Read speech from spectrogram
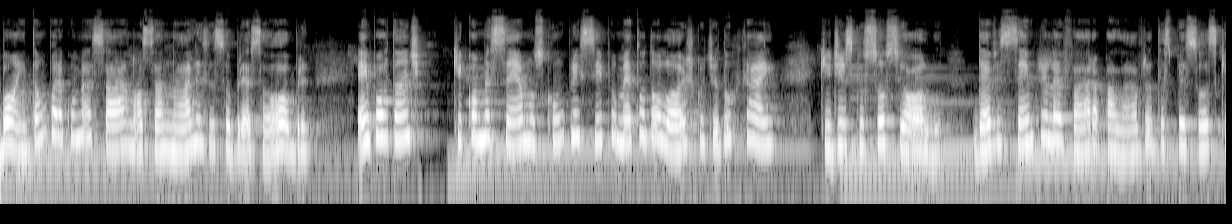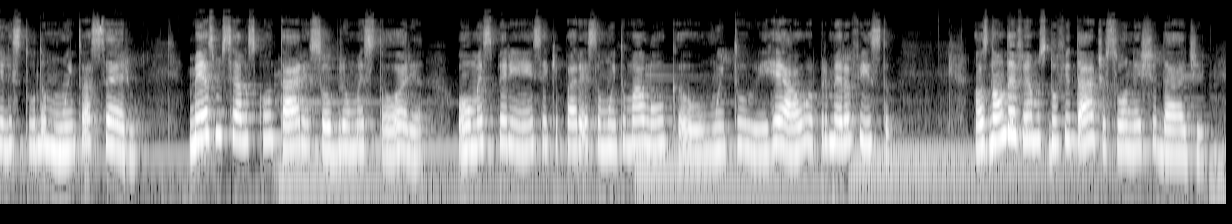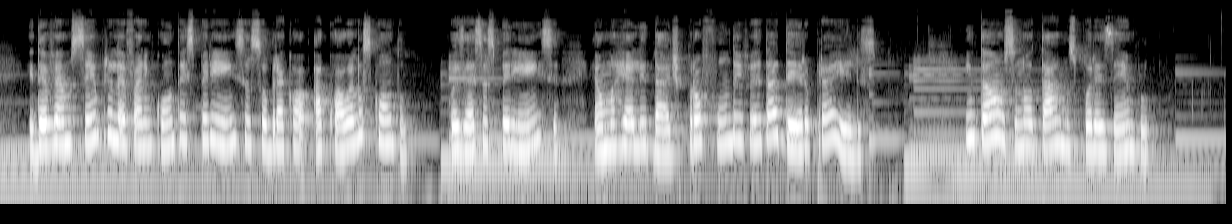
Bom, então, para começar nossa análise sobre essa obra, é importante que comecemos com o princípio metodológico de Durkheim, que diz que o sociólogo deve sempre levar a palavra das pessoas que ele estuda muito a sério, mesmo se elas contarem sobre uma história ou uma experiência que pareça muito maluca ou muito irreal à primeira vista. Nós não devemos duvidar de sua honestidade e devemos sempre levar em conta a experiência sobre a qual, a qual elas contam pois essa experiência é uma realidade profunda e verdadeira para eles. Então, se notarmos, por exemplo,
